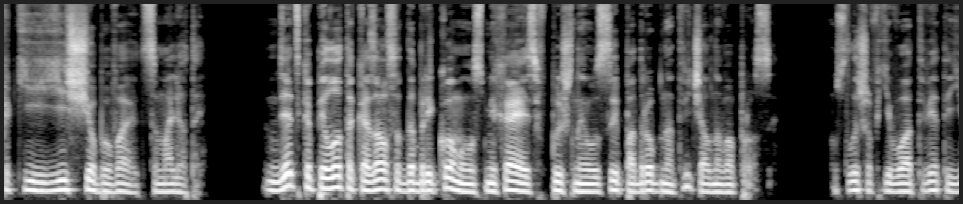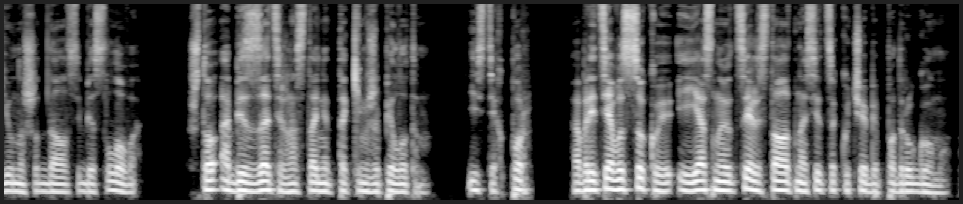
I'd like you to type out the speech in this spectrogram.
Какие еще бывают самолеты? Дядька-пилот оказался добряком и, усмехаясь в пышные усы, подробно отвечал на вопросы. Услышав его ответы, юноша дал себе слово, что обязательно станет таким же пилотом. И с тех пор, обретя высокую и ясную цель, стал относиться к учебе по-другому.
